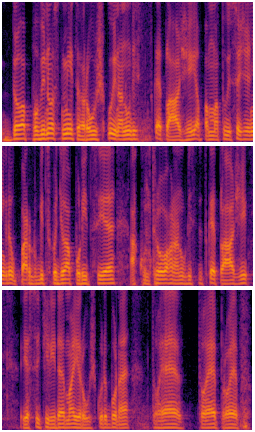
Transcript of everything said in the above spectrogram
byla povinnost mít roušku i na nudistické pláži a pamatuju se, že někde u Pardubic chodila policie a kontrolovala na nudistické pláži, jestli ti lidé mají roušku nebo ne. To je, to je projev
